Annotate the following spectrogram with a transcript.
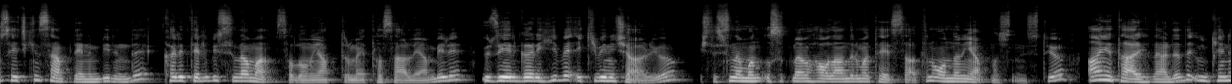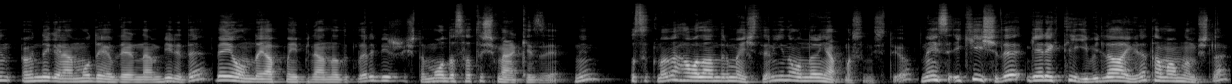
seçkin semtlerinin birinde kaliteli bir sinema salonu yaptırmaya tasarlayan biri Üzeyir Garihi ve ekibini çağırıyor. İşte sinemanın ısıtma ve havalandırma tesisatını onların yapmasını istiyor. Aynı tarihlerde de ülkenin önde gelen moda evlerinden biri de Beyoğlu'nda yapmayı planladıkları bir işte moda satış merkezinin ısıtma ve havalandırma işlerini yine onların yapmasını istiyor. Neyse iki işi de gerektiği gibi layığıyla tamamlamışlar.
